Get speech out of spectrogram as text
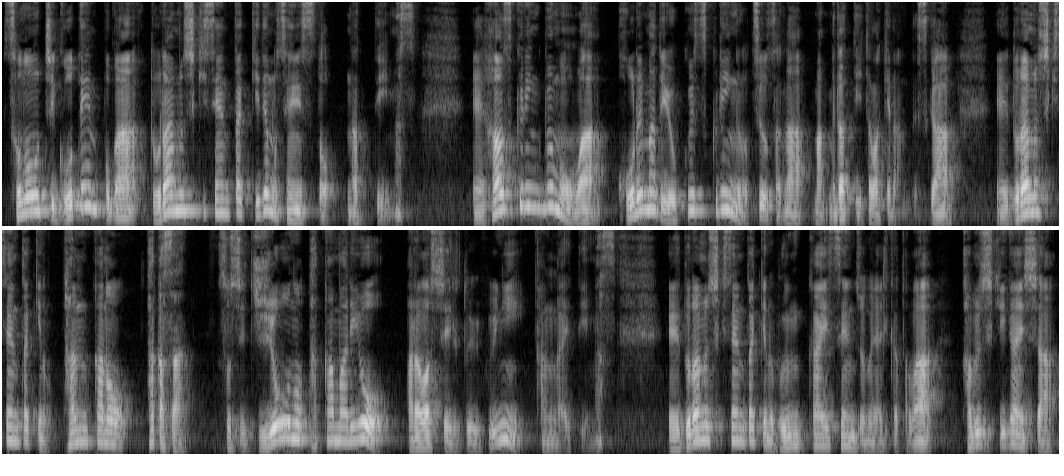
そのうち5店舗がドラム式洗濯機でも選出となっています。えハウスクリーング部門はこれまで浴室クリーニングの強さが、ま目立っていたわけなんですが、えドラム式洗濯機の単価の高さ、そして需要の高まりを表しているというふうに考えています。えドラム式洗濯機の分解洗浄のやり方は、株式会社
